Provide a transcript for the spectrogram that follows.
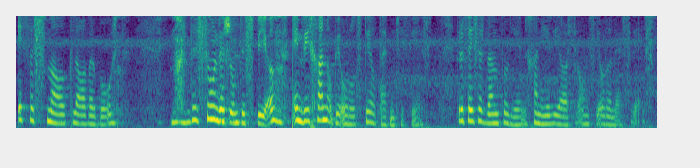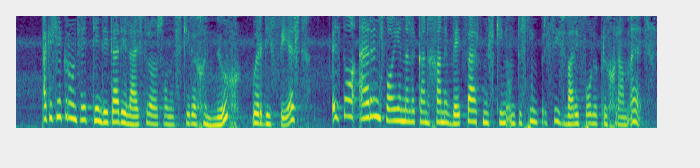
effe smal klawerbord maar besonder om te speel. En wie gaan op die orgel speel tydens die fees? Professor Wim Viljoen gaan hierdie jaar vir ons die orgelis wees. Ek is seker ons het teen die tyd die luisteraars al nuuskierig genoeg oor die fees. Is daar ergens waarheen hulle kan gaan 'n webwerf miskien om te sien presies wat die volle program is?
